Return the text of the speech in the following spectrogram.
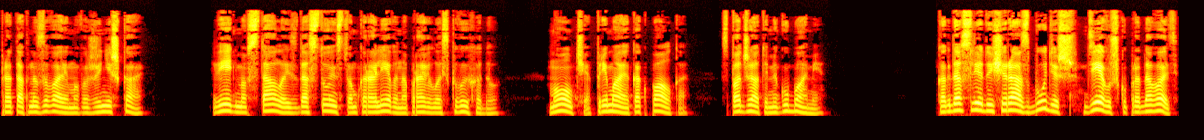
про так называемого женишка. Ведьма встала и с достоинством королевы направилась к выходу. Молча, прямая, как палка, с поджатыми губами. «Когда в следующий раз будешь девушку продавать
